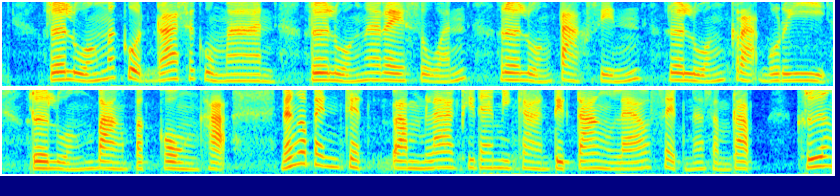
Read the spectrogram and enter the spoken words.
ชเรือหลวงมกุฎราชกุมาร เรือหลวงนเรศวร เรือหลวงตากสิน เรือหลวงกระบุรี เรือหลวงบางปะกงค่ะ นั่นก็เป็นเจ็ดลำแรกที่ได้มีการติดตั้งแล้วเสร็จนะสำหรับเครื่อง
